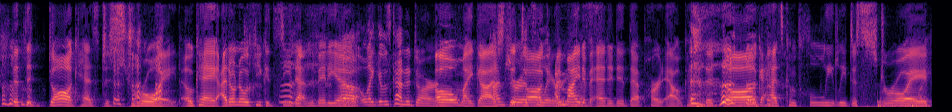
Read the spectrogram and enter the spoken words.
that the dog has destroyed. Okay, I don't know if you could see that in the video. Uh, like it was kind of dark. Oh Oh my gosh, I'm sure the it's dog! I might have edited that part out because the dog has completely destroyed.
